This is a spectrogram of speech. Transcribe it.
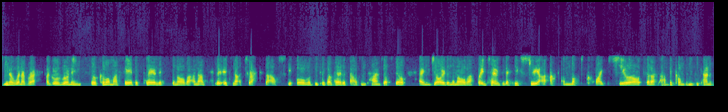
you know, whenever whenever I, I go running, they'll come on my favourite playlists and all that. And i it's not tracks that I'll skip over because I've heard a thousand times. I still Enjoyed them and all that. But in terms of the history, I, I'm not quite sure that I have the confidence to kind of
